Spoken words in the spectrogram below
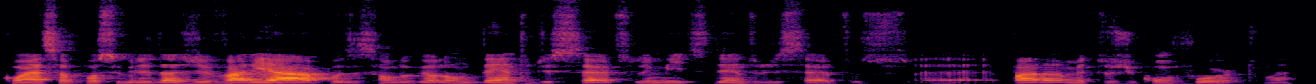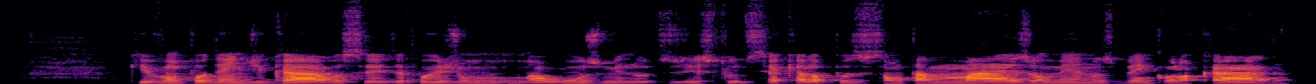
com essa possibilidade de variar a posição do violão dentro de certos limites, dentro de certos é, parâmetros de conforto, né? que vão poder indicar a vocês, depois de um, alguns minutos de estudo, se aquela posição está mais ou menos bem colocada,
